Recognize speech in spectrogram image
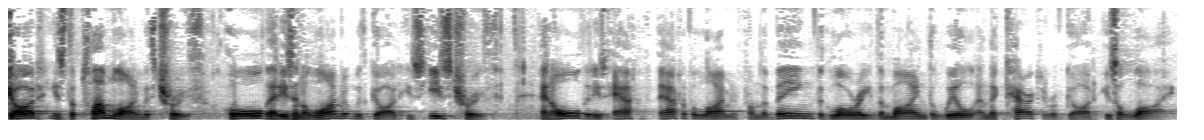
God is the plumb line with truth. All that is in alignment with God is, is truth, and all that is out of, out of alignment from the being, the glory, the mind, the will, and the character of God is a lie.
